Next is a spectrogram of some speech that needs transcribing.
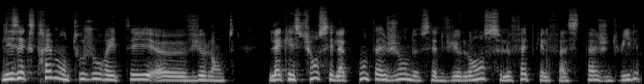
les extrêmes ont toujours été euh, violentes. La question, c'est la contagion de cette violence, le fait qu'elle fasse tache d'huile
